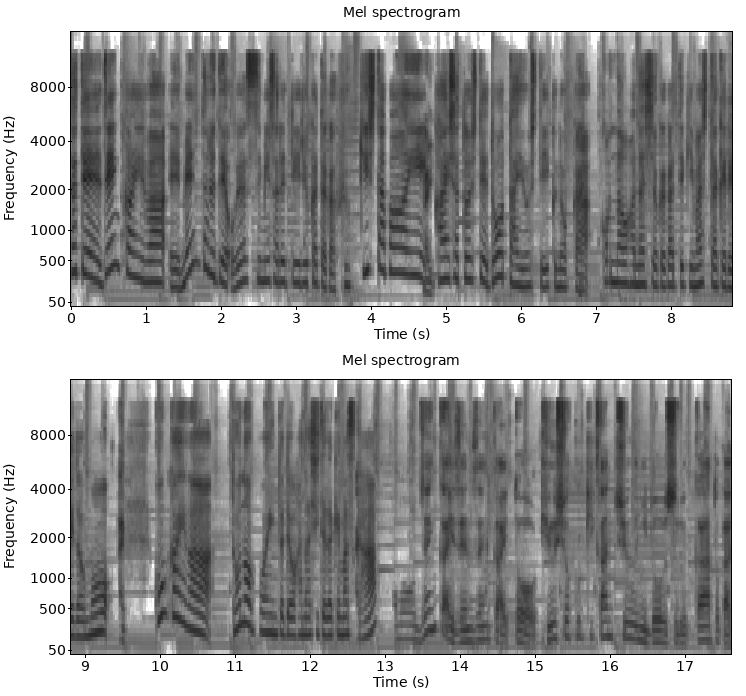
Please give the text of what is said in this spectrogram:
さて、前回はえメンタルでお休みされている方が復帰した場合、はい、会社としてどう対応していくのか、はい、こんなお話を伺ってきましたけれども、はい、今回はどのポイントでお話しいただけますか、はい、あの前回、前々回と休職期間中にどうするかとか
